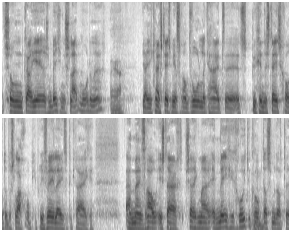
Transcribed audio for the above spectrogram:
zo'n carrière is een beetje een sluipmoordenaar. Ja. Ja, je krijgt steeds meer verantwoordelijkheid. Uh, het begint een steeds groter beslag op je privéleven te krijgen. En mijn vrouw is daar, zeg ik maar, in meegegroeid. Ik hoop mm. dat ze me dat uh,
